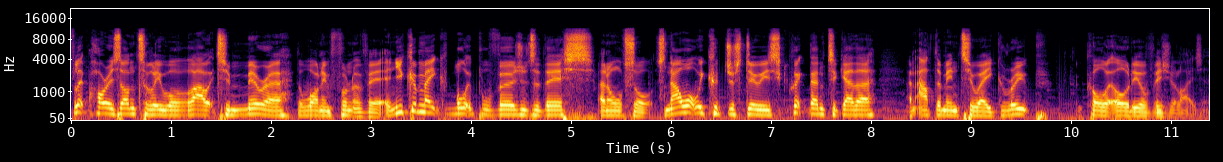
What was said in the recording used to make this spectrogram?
Flip horizontally will allow it to mirror the one in front of it. And you can make multiple versions of this and all sorts. Now what we could just do is click them together and add them into a group and call it audio visualizer.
